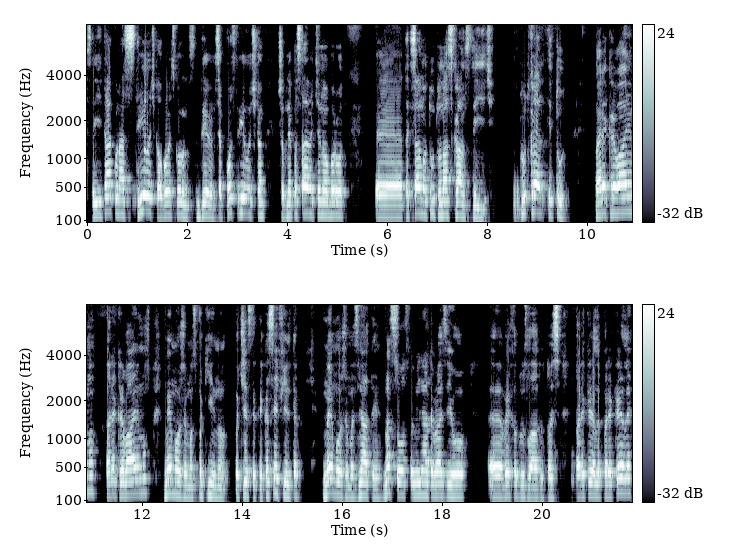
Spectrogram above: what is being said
Стоїть так у нас стрілочка, обов'язково дивимося по стрілочкам, щоб не поставити наоборот. Е, так само тут у нас кран стоїть. Тут кран і тут. Перекриваємо, перекриваємо. Ми можемо спокійно почистити косий фільтр. Ми можемо зняти насос, поміняти в разі його е, виходу з ладу. Тобто перекрили, перекрили,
